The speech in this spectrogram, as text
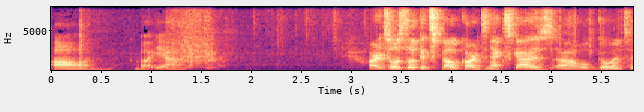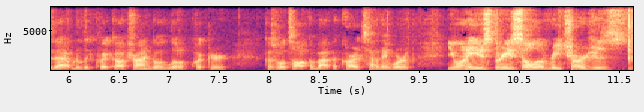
Um, but yeah. All right, so let's look at spell cards next, guys. Uh, we'll go into that really quick. I'll try and go a little quicker because we'll talk about the cards, how they work. You want to use three Solar Recharges.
